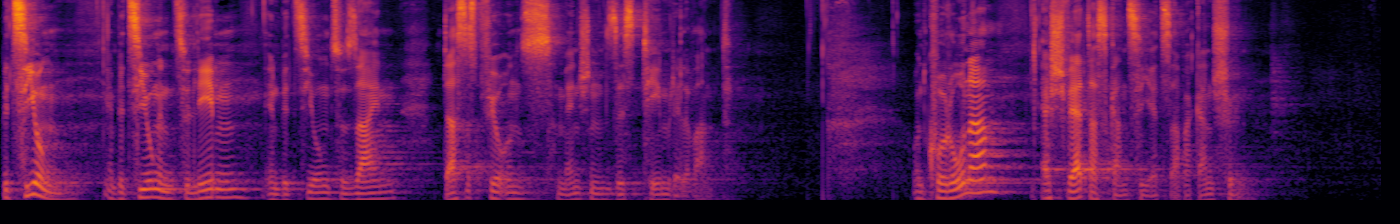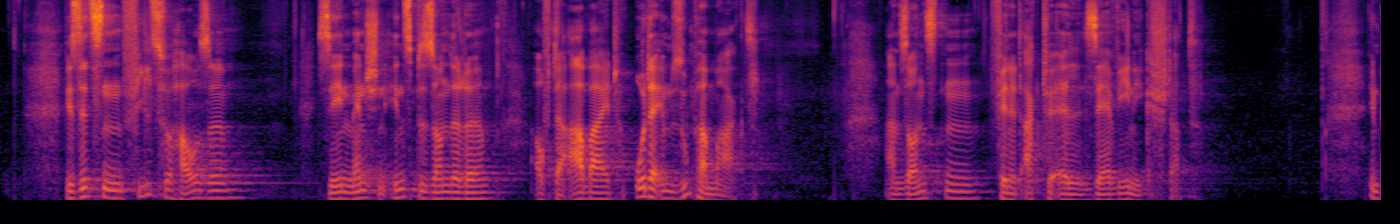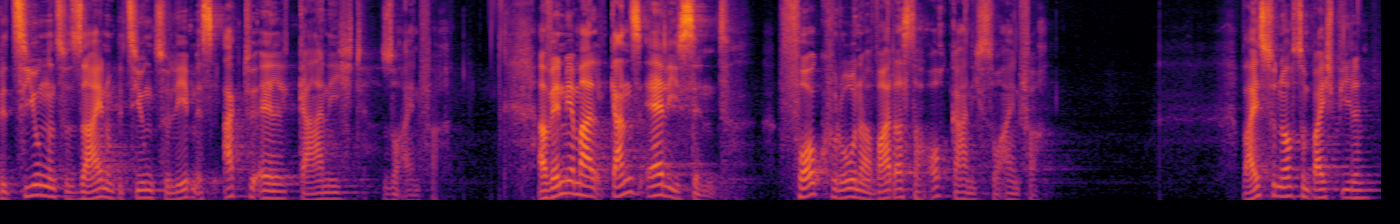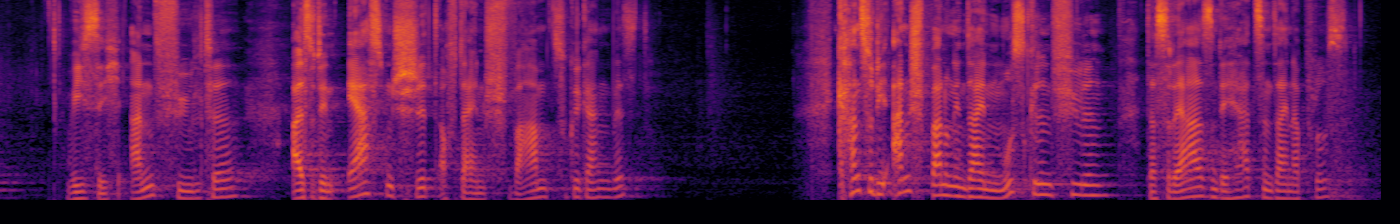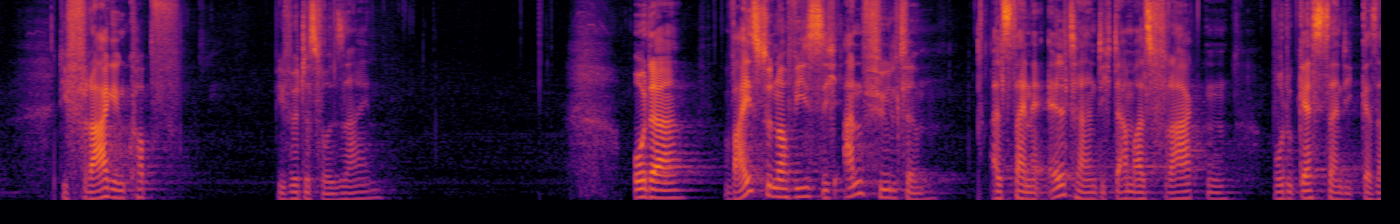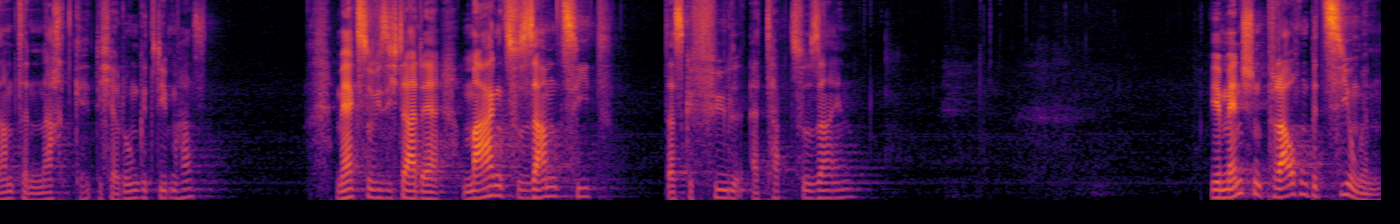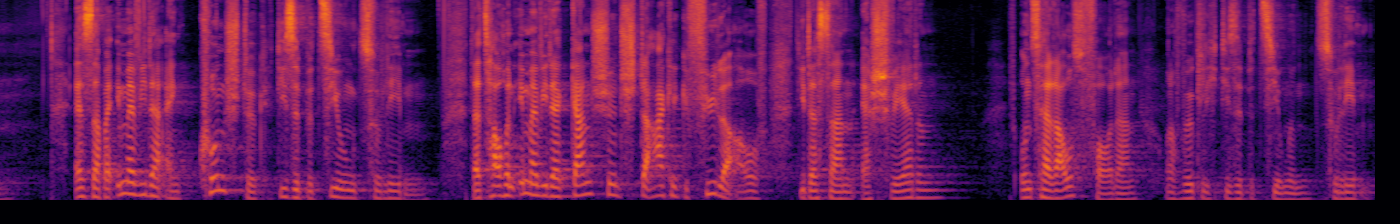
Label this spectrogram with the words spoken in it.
Beziehungen, in Beziehungen zu leben, in Beziehungen zu sein, das ist für uns Menschen systemrelevant. Und Corona erschwert das Ganze jetzt aber ganz schön. Wir sitzen viel zu Hause, sehen Menschen insbesondere auf der Arbeit oder im Supermarkt. Ansonsten findet aktuell sehr wenig statt. In Beziehungen zu sein und Beziehungen zu leben ist aktuell gar nicht so einfach. Aber wenn wir mal ganz ehrlich sind, vor Corona war das doch auch gar nicht so einfach. Weißt du noch zum Beispiel, wie es sich anfühlte, als du den ersten Schritt auf deinen Schwarm zugegangen bist? Kannst du die Anspannung in deinen Muskeln fühlen, das rasende Herz in deiner Brust, die Frage im Kopf, wie wird es wohl sein? Oder weißt du noch, wie es sich anfühlte, als deine Eltern dich damals fragten, wo du gestern die gesamte Nacht dich herumgetrieben hast? Merkst du, wie sich da der Magen zusammenzieht, das Gefühl, ertappt zu sein? Wir Menschen brauchen Beziehungen. Es ist aber immer wieder ein Kunststück, diese Beziehungen zu leben. Da tauchen immer wieder ganz schön starke Gefühle auf, die das dann erschweren, uns herausfordern und auch wirklich diese Beziehungen zu leben.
